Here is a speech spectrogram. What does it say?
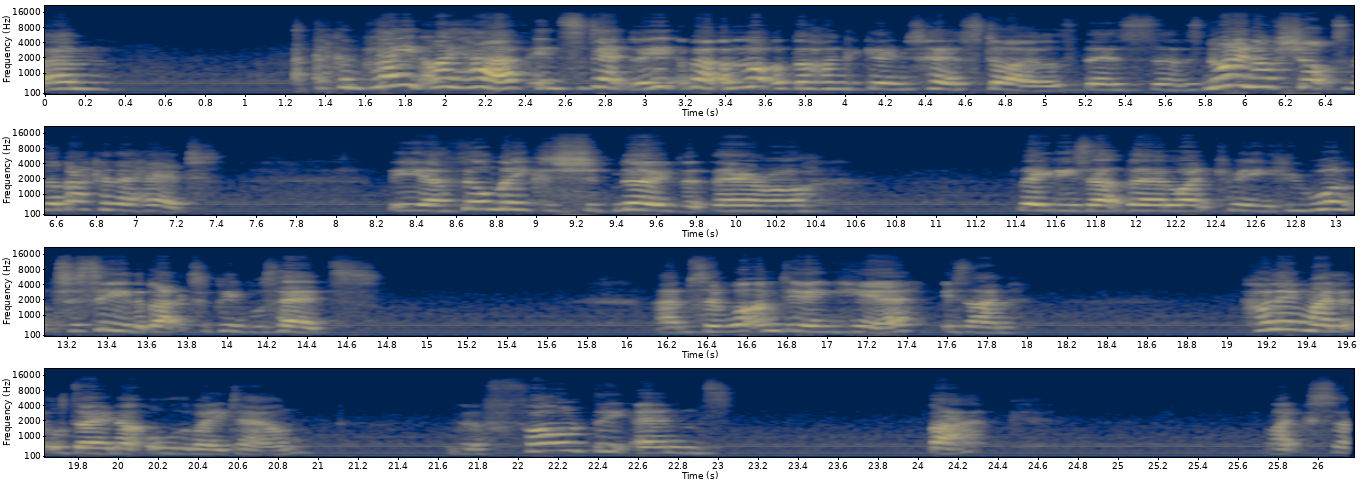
Um, a complaint I have, incidentally, about a lot of the Hunger Games hairstyles, there's, uh, there's not enough shots of the back of the head. The uh, filmmakers should know that there are ladies out there like me who want to see the backs of people's heads. Um, so what I'm doing here is I'm pulling my little donut all the way down. I'm going to fold the ends back, like so,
